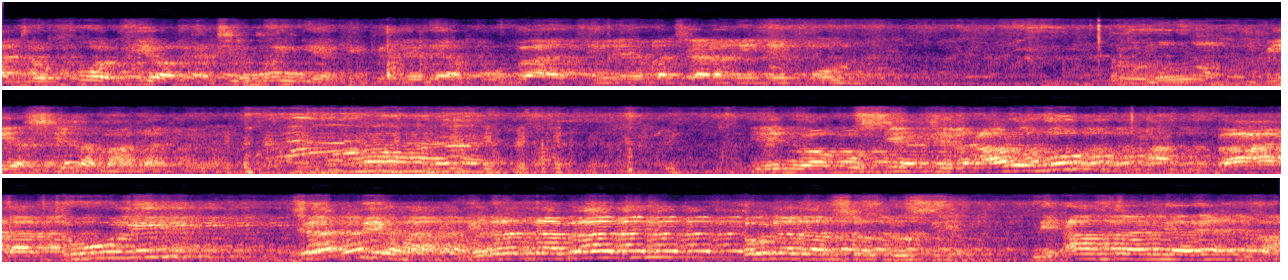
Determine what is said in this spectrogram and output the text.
alivyokuwa pia wakati mwingi akipendelea kuvaa kilemba cha rangi nyekundu. Pia sina maana hiyo in wakusiyat al-ardhu ba'da tuli jaddiha min an-nabati hulala sundusia, ni athari ya rehma.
